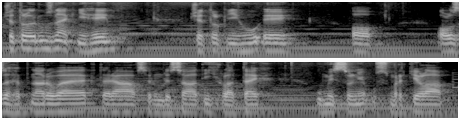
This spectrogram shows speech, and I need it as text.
Četl různé knihy, četl knihu i o Olze Hepnarové, která v 70. letech úmyslně usmrtila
